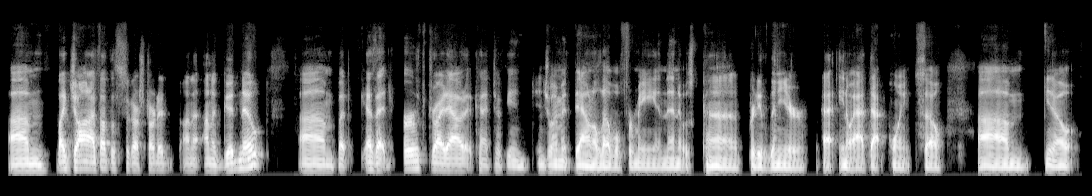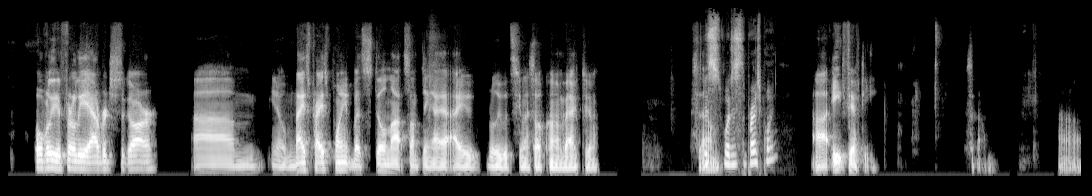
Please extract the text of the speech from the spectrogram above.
Um, like John, I thought the cigar started on a, on a good note, um, but as that earth dried out, it kind of took the enjoyment down a level for me, and then it was kind of pretty linear at you know at that point. So, um, you know, overly a fairly average cigar. Um, you know, nice price point, but still not something I, I really would see myself coming back to. So, this, what is the price point? uh, 850. So, uh,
